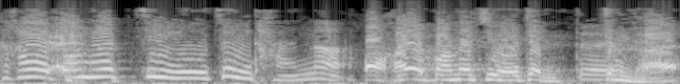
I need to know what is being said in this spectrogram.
他还要帮他进入政坛呢。哦，还要帮他进入政政坛，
